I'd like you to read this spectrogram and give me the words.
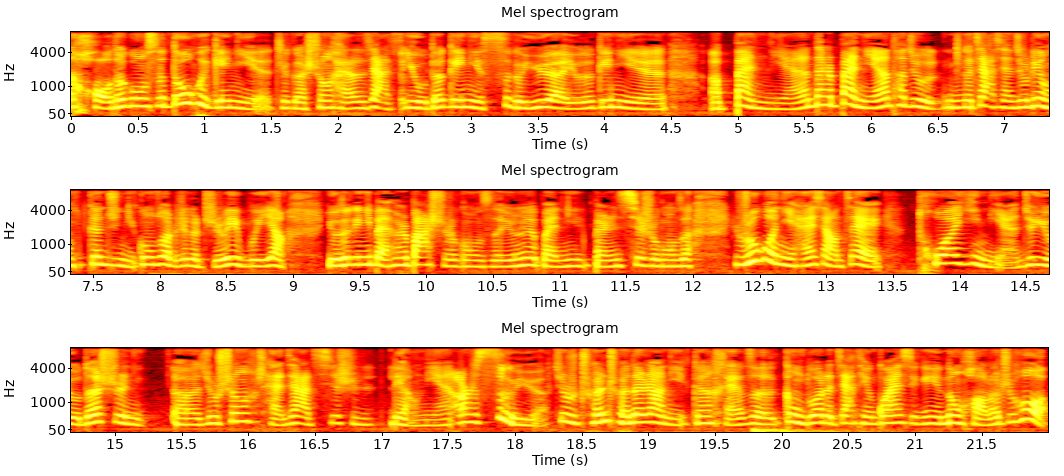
好的公司都会给你这个生孩子假，有的给你四个月，有的给你呃半年，但是半年他就那个价钱就另根据你工作的这个职位不一样，有的给你百分之八十的工资，有的百你百分之七十工资。如果你还想再拖一年，就有的是你。呃，就生产假期是两年二十四个月，就是纯纯的让你跟孩子更多的家庭关系给你弄好了之后，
